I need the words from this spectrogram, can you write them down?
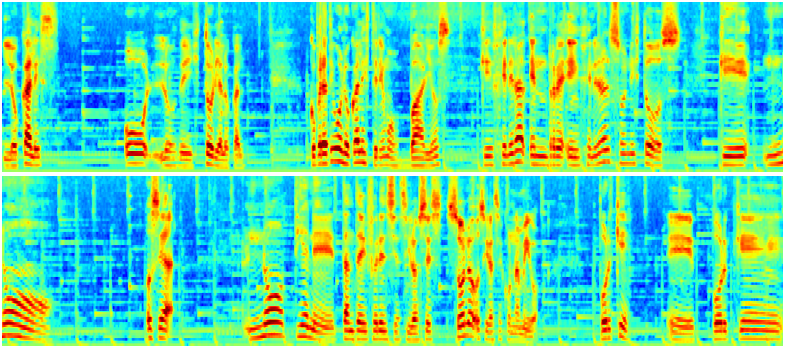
locales o los de historia local. Cooperativos locales tenemos varios que general, en, en general son estos que no... O sea, no tiene tanta diferencia si lo haces solo o si lo haces con un amigo. ¿Por qué? Eh, porque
